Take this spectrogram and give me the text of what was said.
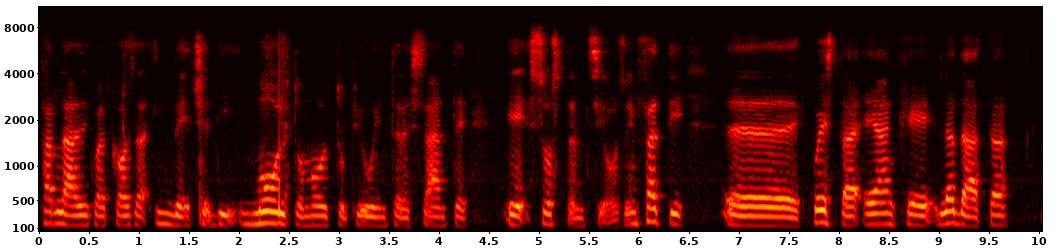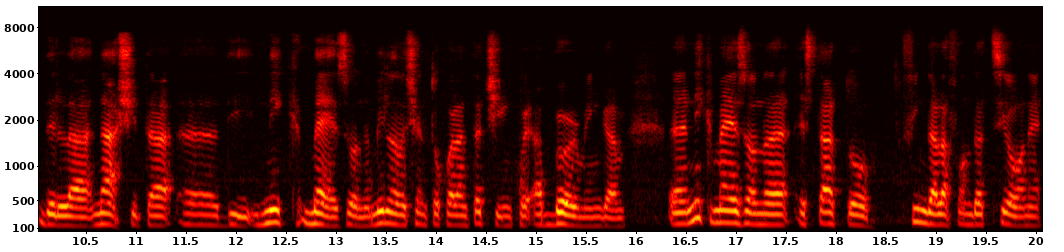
parlare di qualcosa invece di molto molto più interessante e sostanzioso. Infatti eh, questa è anche la data della nascita eh, di Nick Mason nel 1945 a Birmingham. Eh, Nick Mason è stato fin dalla fondazione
